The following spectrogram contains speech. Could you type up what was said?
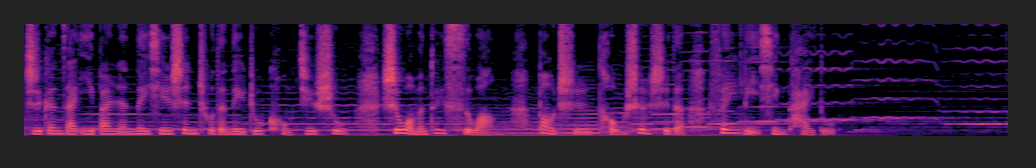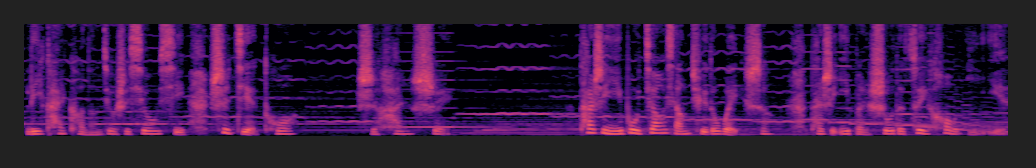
植根在一般人内心深处的那株恐惧树，使我们对死亡保持投射式的非理性态度。离开可能就是休息，是解脱，是酣睡。它是一部交响曲的尾声，它是一本书的最后一页。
